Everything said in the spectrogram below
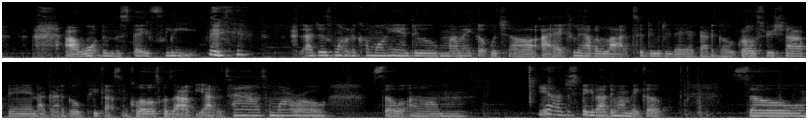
I want them to stay asleep I just wanted to come on here and do my makeup with y'all. I actually have a lot to do today. I gotta go grocery shopping. I gotta go pick out some clothes because I'll be out of town tomorrow. So um, yeah, I just figured I'd do my makeup. So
